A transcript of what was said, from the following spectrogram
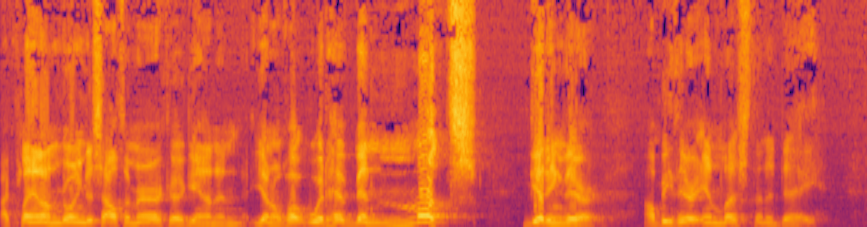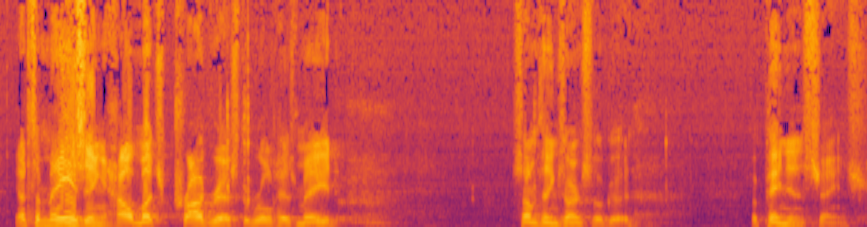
I plan on going to South America again, and, you know, what would have been months getting there, I'll be there in less than a day. It's amazing how much progress the world has made. Some things aren't so good. Opinions change,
